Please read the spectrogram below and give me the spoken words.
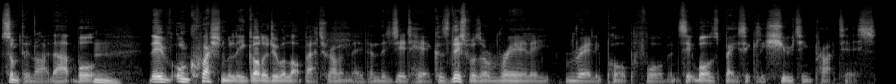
something like that. But mm. they've unquestionably got to do a lot better, haven't they, than they did here? Because this was a really, really poor performance. It was basically shooting practice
